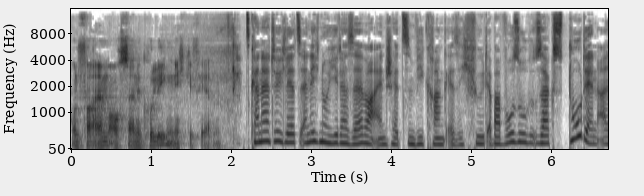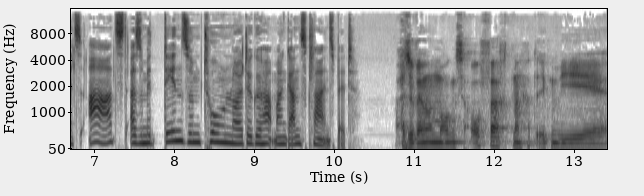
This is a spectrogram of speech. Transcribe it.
und vor allem auch seine Kollegen nicht gefährden. Jetzt kann natürlich letztendlich nur jeder selber einschätzen, wie krank er sich fühlt. Aber wo so sagst du denn als Arzt, also mit den Symptomen, Leute, gehört man ganz klar ins Bett? Also wenn man morgens aufwacht, man hat irgendwie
